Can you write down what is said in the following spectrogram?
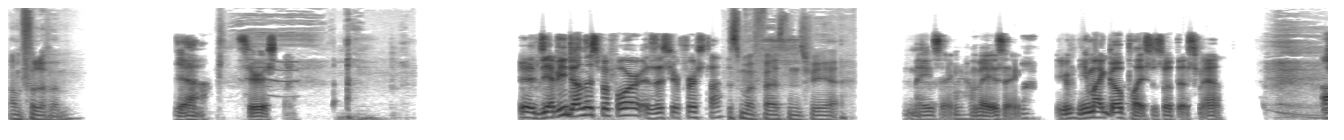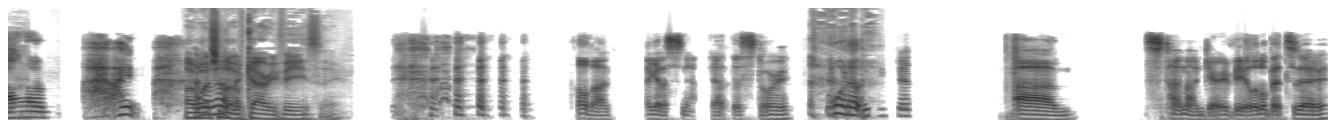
I'm full of them. Yeah, seriously. Uh, Have you done this before? Is this your first time? This is my first interview yet. Amazing, amazing. You you might go places with this, man. Um, I I, I, watch a lot man. of Gary Vee, so Hold on, I gotta Snapchat this story. What up, nation? Um, stun on Gary Vee a little bit today.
